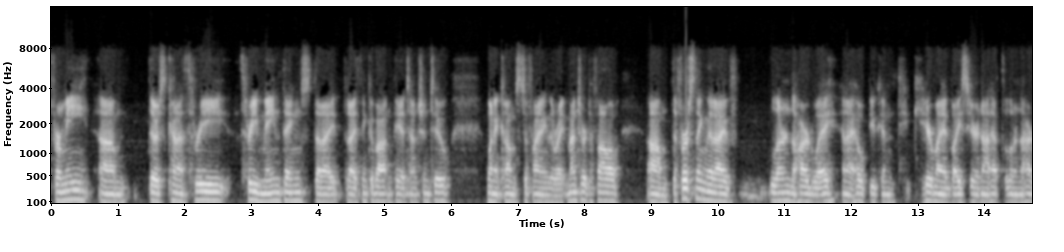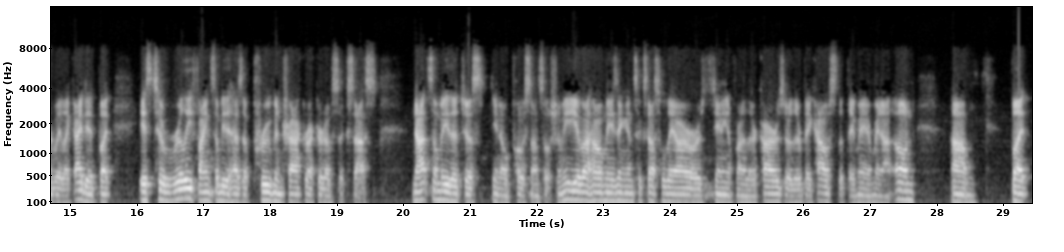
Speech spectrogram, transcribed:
for me, um, there's kind of three three main things that I that I think about and pay attention to when it comes to finding the right mentor to follow. Um, the first thing that I've learned the hard way, and I hope you can hear my advice here, and not have to learn the hard way like I did, but is to really find somebody that has a proven track record of success not somebody that just you know posts on social media about how amazing and successful they are or standing in front of their cars or their big house that they may or may not own um, but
